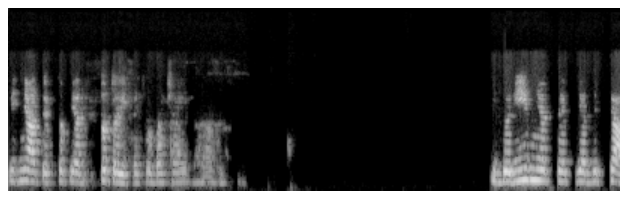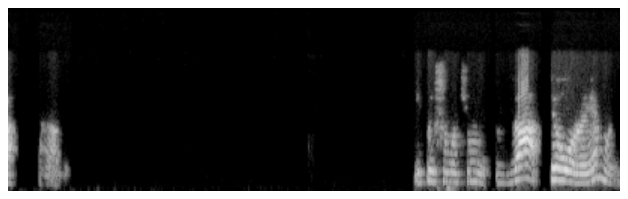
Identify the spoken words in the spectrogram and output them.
Відняти 150, 130, вибачайте, градусів. І дорівнює 50 градусів. І пишемо чому. За теоремою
